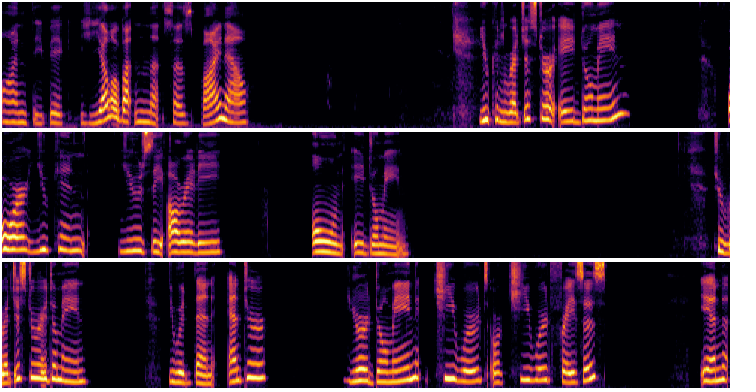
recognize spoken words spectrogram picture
on the big yellow button that says buy now. You can register a domain or you can use the already own a domain. To register a domain, you would then enter your domain keywords or keyword phrases in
